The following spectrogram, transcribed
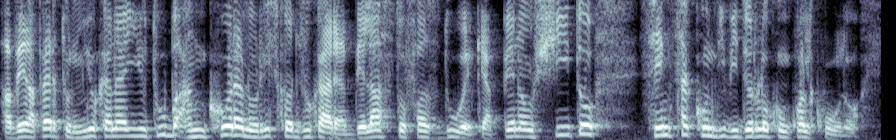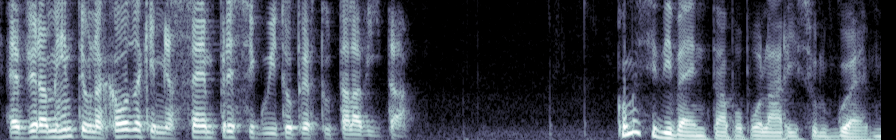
aver aperto il mio canale YouTube, ancora non riesco a giocare a The Last of Us 2 che è appena uscito senza condividerlo con qualcuno. È veramente una cosa che mi ha sempre seguito per tutta la vita. Come si diventa popolari sul web?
